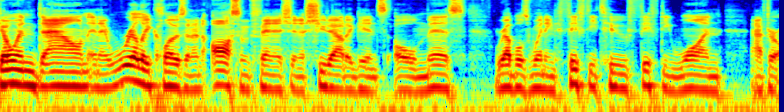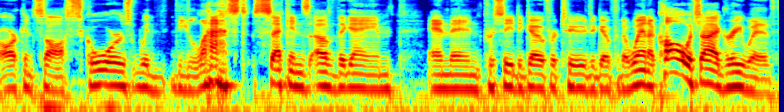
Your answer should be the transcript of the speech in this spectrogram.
going down in a really close and an awesome finish in a shootout against Ole Miss. Rebels winning 52 51 after Arkansas scores with the last seconds of the game and then proceed to go for two to go for the win. A call which I agree with.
